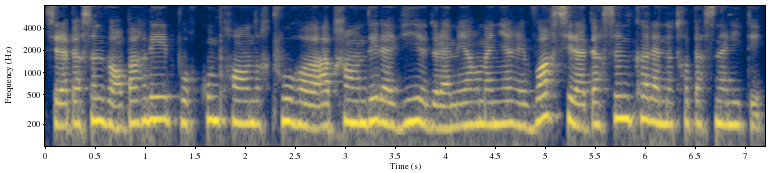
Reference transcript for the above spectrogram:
si la personne va en parler pour comprendre, pour euh, appréhender la vie de la meilleure manière et voir si la personne colle à notre personnalité.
